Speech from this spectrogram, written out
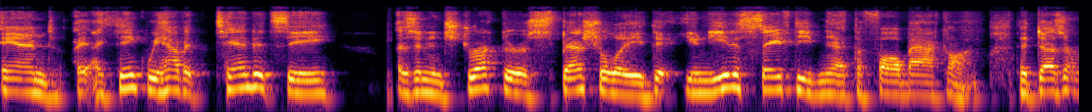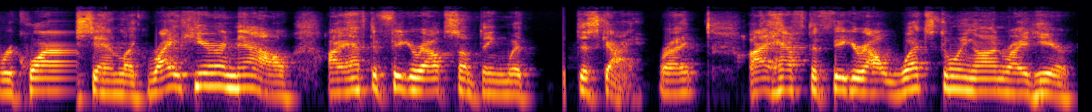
And I, I think we have a tendency as an instructor, especially that you need a safety net to fall back on that doesn't require saying like right here and now, I have to figure out something with this guy, right? I have to figure out what's going on right here.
